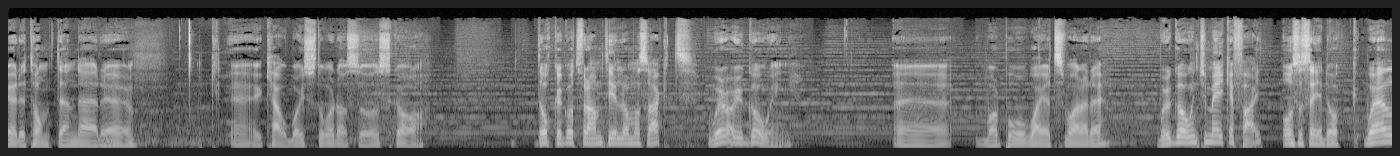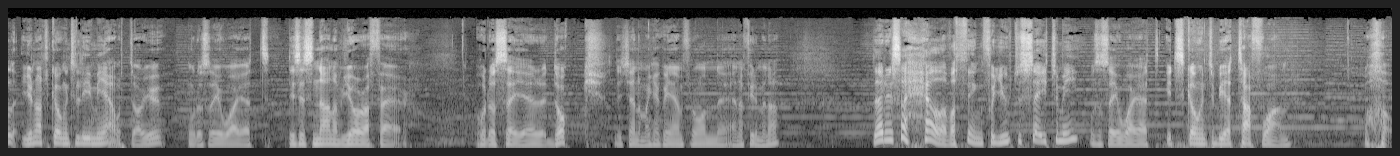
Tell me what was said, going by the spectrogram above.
Ödetomten där eh, cowboys står då, så ska Doc ha gått fram till dem och sagt “Where are you going?” eh, Varpå Wyatt svarade “We're going to make a fight” Och så säger Doc “Well, you're not going to leave me out, are you?” Och då säger Wyatt “This is none of your affair” Och då säger Doc, det känner man kanske igen från en av filmerna. That is a hell of a thing for you to say to me. Och så säger Wyatt, It's going to be a tough one. Och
